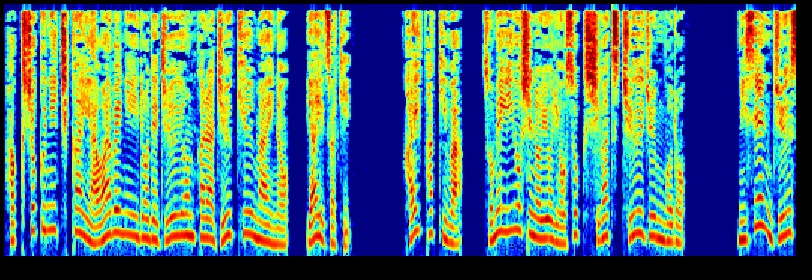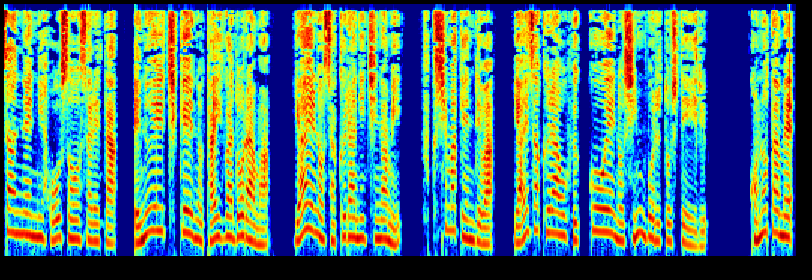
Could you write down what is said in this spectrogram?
白色に近い淡紅色で14から19枚の八重咲き。開花期は、ソメイヨシノより遅く4月中旬頃。2013年に放送された NHK の大河ドラマ、八重の桜にちなみ、福島県では八重桜を復興へのシンボルとしている。このため、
